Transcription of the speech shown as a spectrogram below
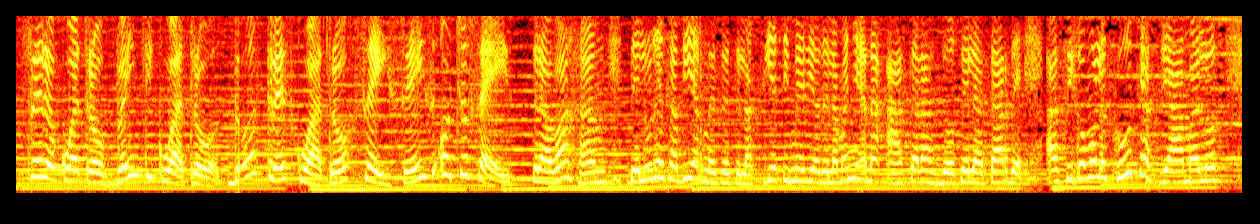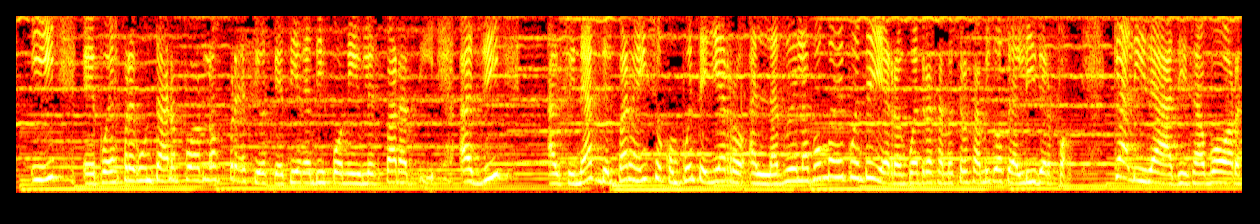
0424 234 6686. Trabajan de lunes a viernes desde las 7 y media de la mañana hasta las 2 de la tarde. Así como lo escuchas, llámalos y eh, puedes preguntar por los precios que tienen disponibles para ti. Allí al final del paraíso con Puente Hierro, al lado de la bomba de Puente Hierro, encuentras a nuestros amigos de Leaderfog. Calidad y sabor.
